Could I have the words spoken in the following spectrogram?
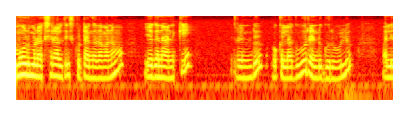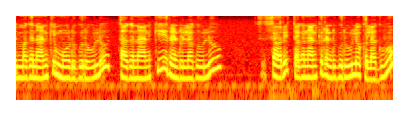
మూడు మూడు అక్షరాలు తీసుకుంటాం కదా మనము. యగనానికి రెండు ఒక లఘువు రెండు గురువులు. మళ్ళీ మగనానికి మూడు గురువులు తగనానికి రెండు లఘువులు సారీ తగనానికి రెండు గురువులు ఒక లఘువు.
